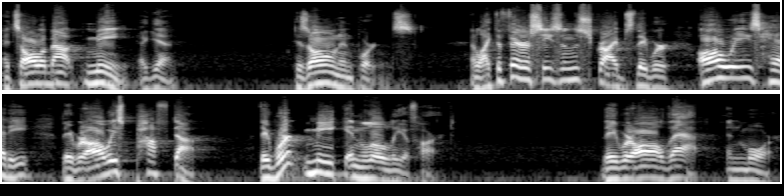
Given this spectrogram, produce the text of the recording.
It's all about me again, his own importance. And like the Pharisees and the scribes, they were always heady, they were always puffed up. They weren't meek and lowly of heart. They were all that and more.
